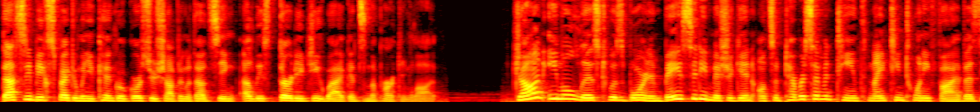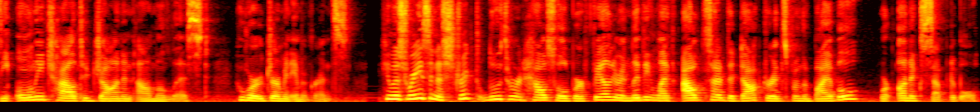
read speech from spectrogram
that's to be expected when you can't go grocery shopping without seeing at least 30 G-Wagons in the parking lot. John Emil List was born in Bay City, Michigan on September 17, 1925, as the only child to John and Alma List, who were German immigrants. He was raised in a strict Lutheran household where failure in living life outside of the doctrines from the Bible were unacceptable.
